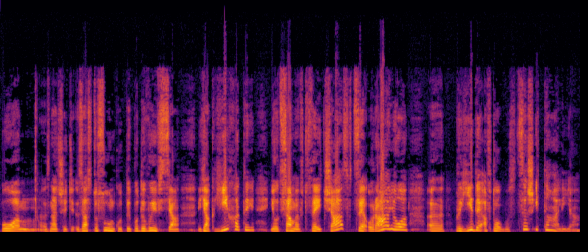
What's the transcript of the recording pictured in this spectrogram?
по значить, застосунку ти подивився, як їхати, і от саме в цей час, в це ораріо, е, приїде автобус. Це ж Італія.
